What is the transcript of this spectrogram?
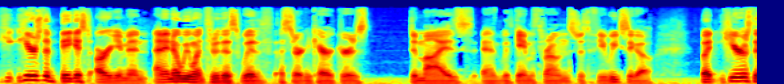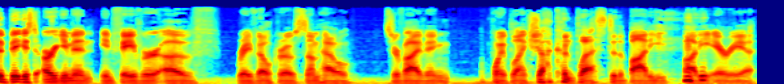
He- Here's the biggest argument, and I know we went through this with a certain character's demise and with Game of Thrones just a few weeks ago, but here's the biggest argument in favor of Ray Velcro somehow surviving a point blank shotgun blast to the body body area.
